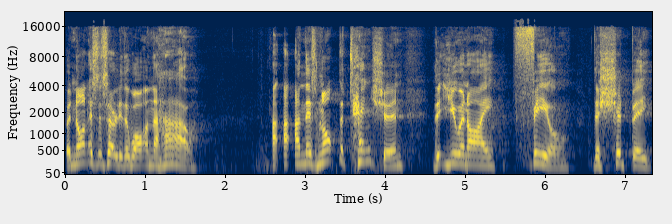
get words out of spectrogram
but not necessarily the what and the how. And there's not the tension that you and I feel. There should be.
